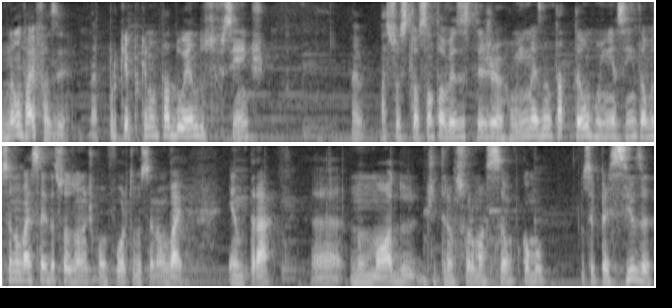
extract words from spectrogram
não vai fazer. Né? Por quê? Porque não está doendo o suficiente. Né? A sua situação talvez esteja ruim, mas não está tão ruim assim, então você não vai sair da sua zona de conforto, você não vai entrar uh, num modo de transformação como você precisa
